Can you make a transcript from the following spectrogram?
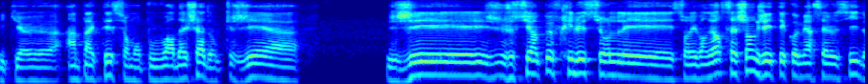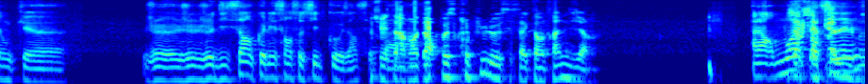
et qui a impacté sur mon pouvoir d'achat. Donc j'ai, euh, j'ai, je suis un peu frileux sur les sur les vendeurs, sachant que j'ai été commercial aussi, donc euh, je, je, je dis ça en connaissance aussi de cause. Hein, Tu es pas- un vendeur peu scrupuleux, c'est ça que tu es en train de dire. Alors moi personnellement,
